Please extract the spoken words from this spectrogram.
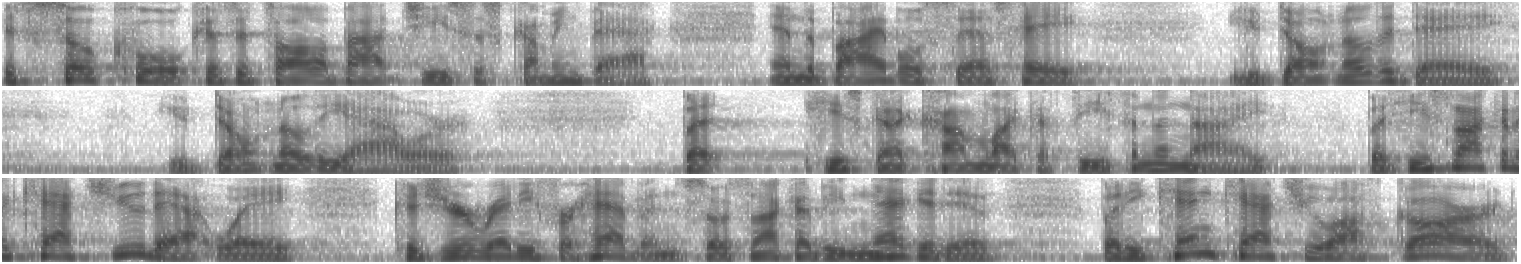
it's so cool because it's all about Jesus coming back. And the Bible says, hey, you don't know the day, you don't know the hour, but he's going to come like a thief in the night. But he's not going to catch you that way because you're ready for heaven, so it's not going to be negative, but he can catch you off guard.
